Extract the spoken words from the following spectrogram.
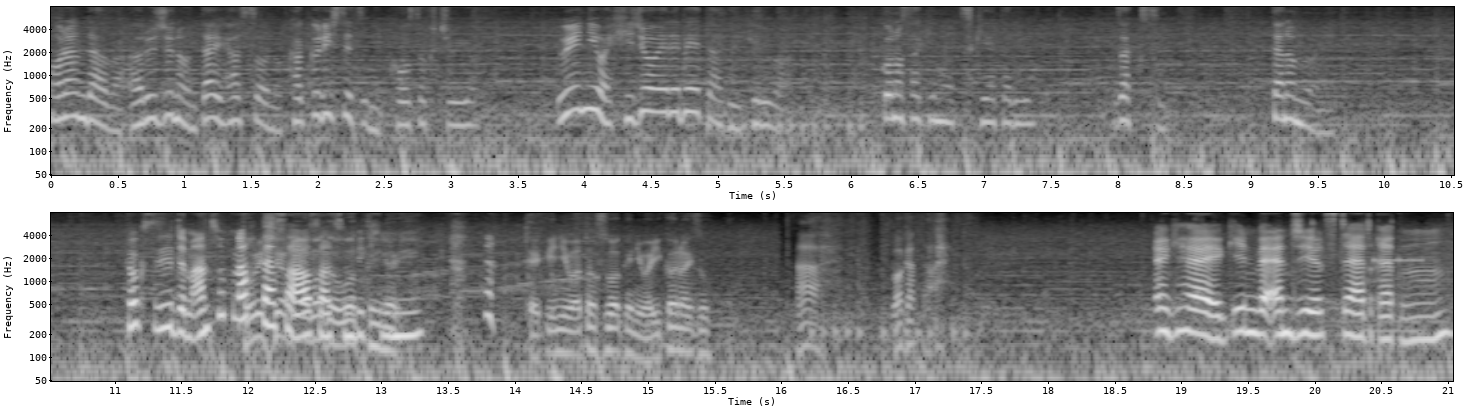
ホランダーはアルジュノン第8層の隔離施設に拘束中よ。上には非常エレベーターで行けるわ。この先の突き当たりよ。ザックス頼むわね Guck, sie sieht im Anzug noch besser aus als im Bikini. Ah, okay, gehen wir Angels Dad retten.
